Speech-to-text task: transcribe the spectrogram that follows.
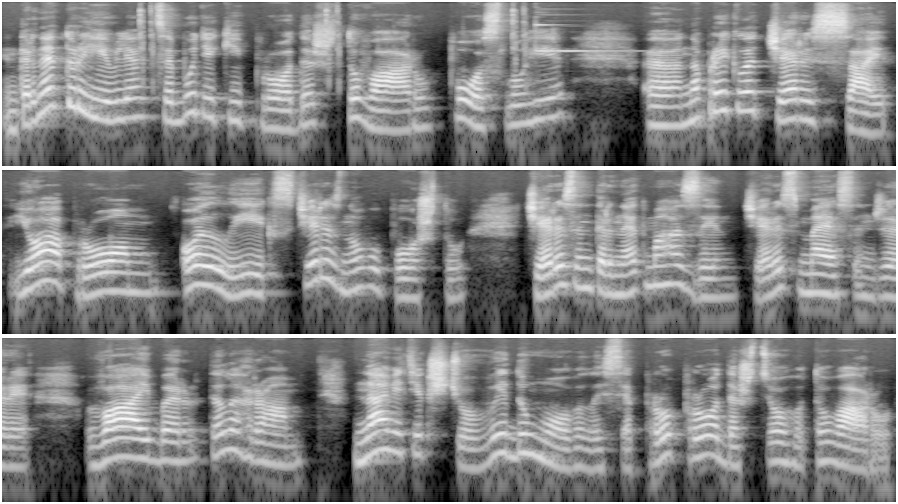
Інтернет-торгівля це будь-який продаж товару, послуги, наприклад, через сайт UAPROM, OLX, через нову пошту, через інтернет-магазин, через месенджери, Viber, Telegram. Навіть якщо ви домовилися про продаж цього товару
